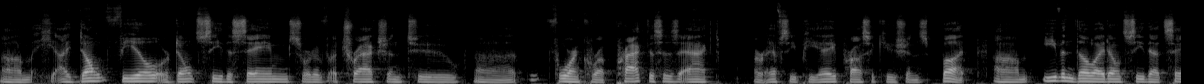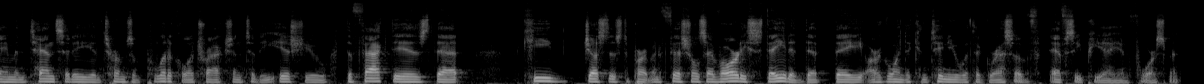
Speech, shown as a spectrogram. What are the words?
Um, he, I don't feel or don't see the same sort of attraction to uh, Foreign Corrupt Practices Act or FCPA prosecutions, but um, even though I don't see that same intensity in terms of political attraction to the issue, the fact is that key Justice Department officials have already stated that they are going to continue with aggressive FCPA enforcement.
